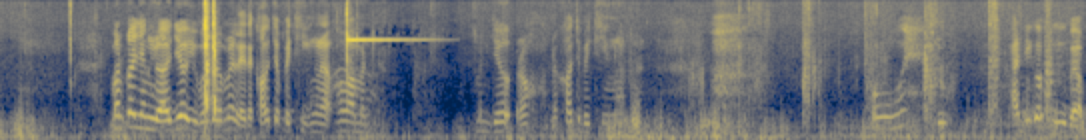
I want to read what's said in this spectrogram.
ๆ มันก็ยังเหลือเยอะอยู่เหมือนเดิมนั่นแหละแต่เขาจะไปทิ้งแล้วเพราะว่ามันมันเยอะเนาะแล้วเขาจะไปทิ้งแล้วเพื่อนโอ้ยดูอันนี้ก็คือแบบ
